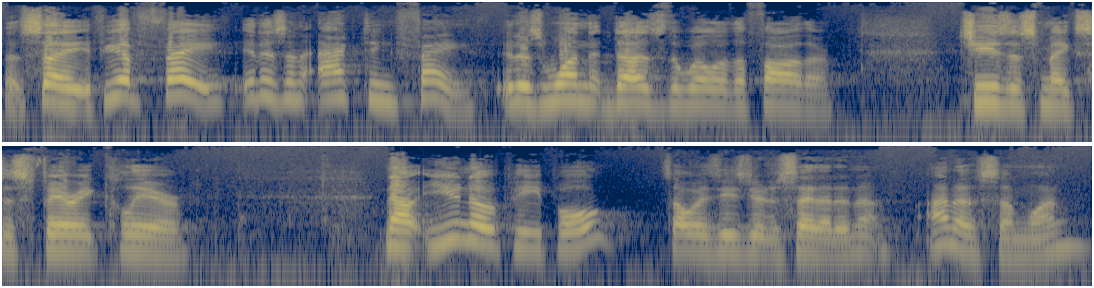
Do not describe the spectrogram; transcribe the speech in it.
that say, if you have faith, it is an acting faith. It is one that does the will of the Father. Jesus makes this very clear. Now, you know people. It's always easier to say that, isn't it? I know someone.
